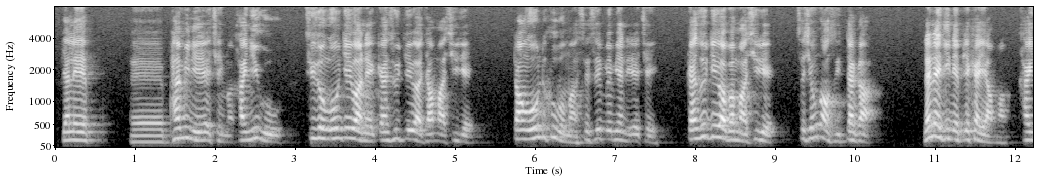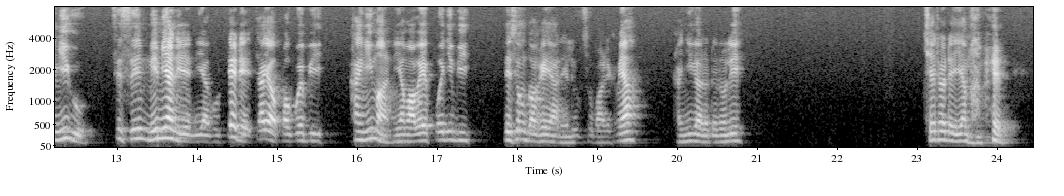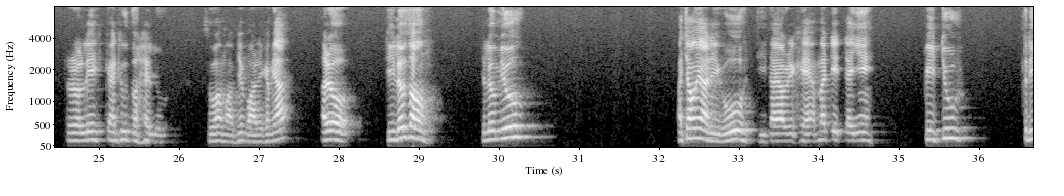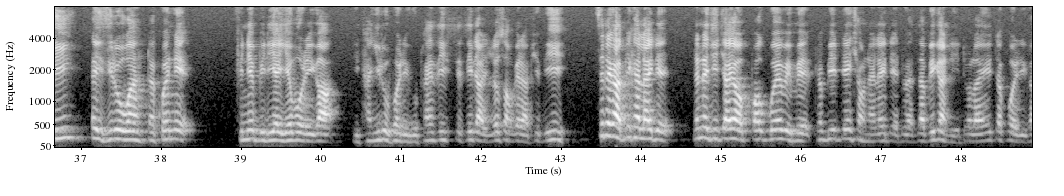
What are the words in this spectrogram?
ပြန်လဲအဲဖမ်းမိနေတဲ့အချိန်မှာခိုင်ကြီးကိုစီစုံကုန်းကျေးရွာနဲ့ကန်စုကျေးရွာကြားမှာရှိတဲ့တောင်ကုန်းတစ်ခုပေါ်မှာစစ်ဆေးမင်းမြတ်နေတဲ့အချိန်ကန်စုကျေးရွာဘက်မှာရှိတဲ့စစ်ရှုံးကောင်စီတပ်က လက်နက်ကြီးနဲ့ပြစ်ခတ်ရမှာခိုင်ကြီးကိုစစ်ဆေးမင်းမြတ်နေတဲ့နေရာကိုတက်တဲ့ကြားရောက်ပောက်ကွဲပြီးခိုင်ကြီးမှာနေရာမှာပဲပွဲချင်းပြီးတည်ဆုံသွားခဲ့ရတယ်လို့ဆိုပါတယ်ခင်ဗျာခိုင်ကြီးကတော့တော်တော်လေးချဲထွက်တဲ့ရက်မှာပဲတော်တော်လေးကန်ထူးသွားတယ်လို့ဆိုရမှာဖြစ်ပါတယ်ခင်ဗျာအဲ့တော့ဒီလှုပ်ဆောင်ဒီလိုမျိုးအကြောင်းအရာတွေကိုဒီတာယာရီခဲအမှတ်1တရင် P2 3801တက်ခွဲနှစ် Finit PDF ရဲဘော်တွေက ဒီခိုင်ကြီးတို့ဖွဲ့တွေကိုဖမ်းဆီးစစ်ဆေးတာတွေလှုပ်ဆောင်ခဲ့တာဖြစ်ပြီးစစ်တပ်ကပြစ်ခတ်လိုက်တဲ့လက်နက်ကြီးကြားရောက်ပောက်ကွဲပေမဲ့ထွက်ပြေးတင်းချောင်နိုင်လိုက်တဲ့အတွက်အသက်ဘေးကနေဒေါ်လာရေးတပ်ဖွဲ့တွေက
